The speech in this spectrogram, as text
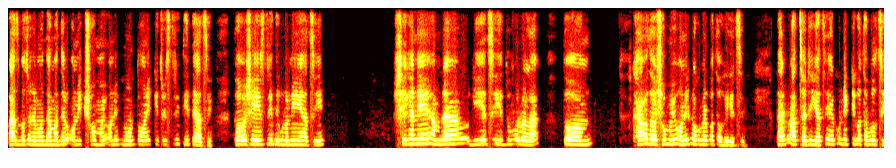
পাঁচ বছরের মধ্যে আমাদের অনেক সময়, অনেক মুহূর্ত, অনেক কিছু স্মৃতিতে আছে। তো সেই স্মৃতিগুলো নিয়ে আছি। সেখানে আমরা গিয়েছি দুপুরবেলা। তো খাওয়া-দাওয়ার সময় অনেক রকমের কথা হয়েছে। তারপর আচ্ছা ঠিক আছে। এখন একটি কথা বলছি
